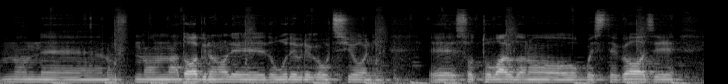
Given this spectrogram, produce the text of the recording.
non, non, non adoperano le dovute precauzioni eh, sottovalutano queste cose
